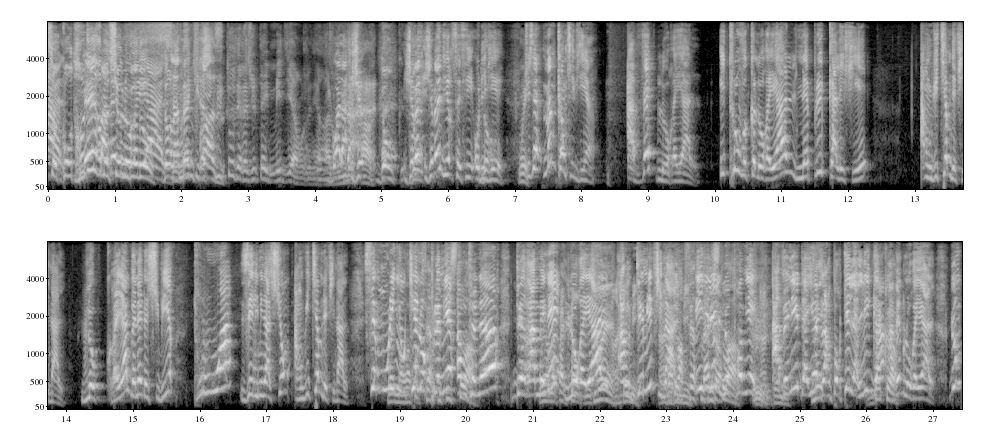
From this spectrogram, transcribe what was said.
se contredire, monsieur Ngono, dans la même phrase. plutôt des résultats immédiats en général. Voilà, je, Ah, donc- je, vais, je vais dire ceci, Olivier. oui. Tu sais, même quand il vient avec L'Oréal, il trouve que L'Oréal n'est plus qualifié en huitième de finale. L'Oréal venait de subir trois éliminations en huitième de finale. C'est Mourinho qui est le premier entraîneur de ramener. L'Oréal Ouais, en en demi. demi-finale. Il est le premier à venir d'ailleurs remporter la Ligue avec L'Oréal. Donc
